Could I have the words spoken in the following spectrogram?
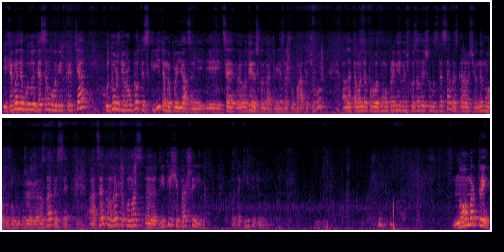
і для мене було для самого відкриття художні роботи з квітами пов'язані. І це е, один із конвертів, я знайшов багато чого, але там мене по одному примірничку залишилось для себе, сказав, що не можу вже роздати все. А це конвертик у нас е, 2001 рік. Отакий тютюн. Номер 3.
